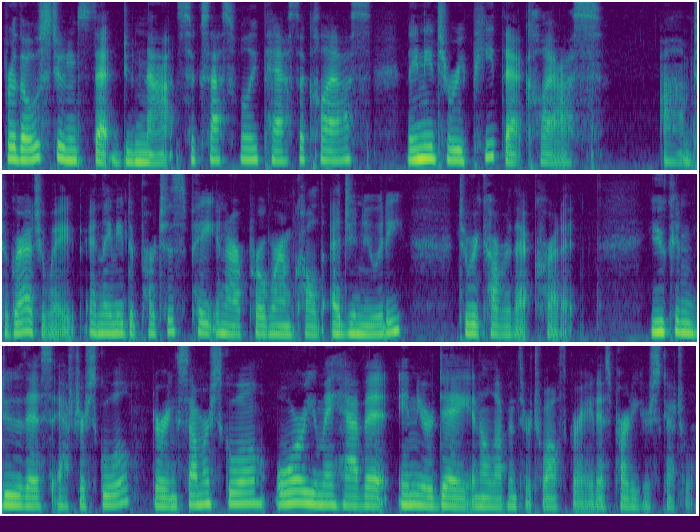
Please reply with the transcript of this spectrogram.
For those students that do not successfully pass a class, they need to repeat that class um, to graduate, and they need to participate in our program called Edgenuity to recover that credit. You can do this after school, during summer school, or you may have it in your day in 11th or 12th grade as part of your schedule.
